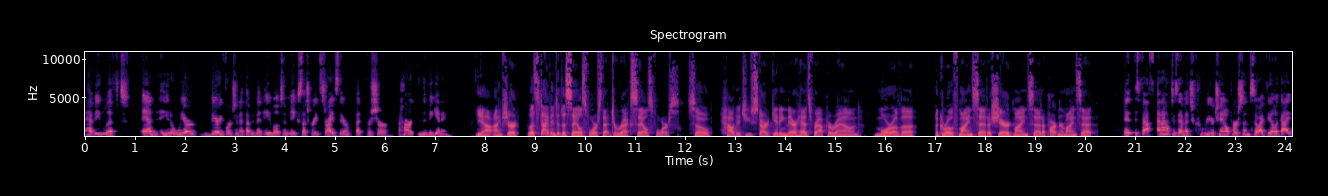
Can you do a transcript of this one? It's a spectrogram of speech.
heavy lift. And, you know, we are very fortunate that we've been able to make such great strides there, but for sure, hard in the beginning. Yeah, I'm sure. Let's dive into the sales force, that direct sales force. So how did you start getting their heads wrapped around more of a a growth mindset, a shared mindset, a partner mindset? It's fast. And I have to say, I'm a career channel person. So I feel like I,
